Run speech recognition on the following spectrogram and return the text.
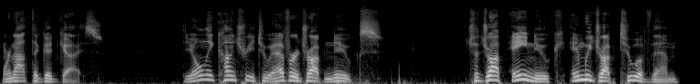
we're not the good guys. The only country to ever drop nukes, to drop a nuke, and we dropped two of them,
